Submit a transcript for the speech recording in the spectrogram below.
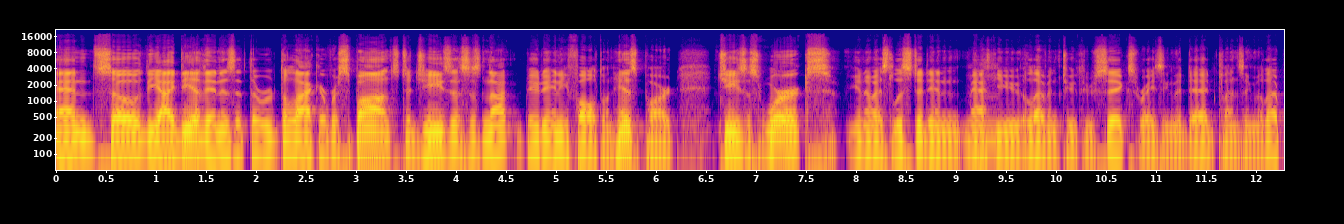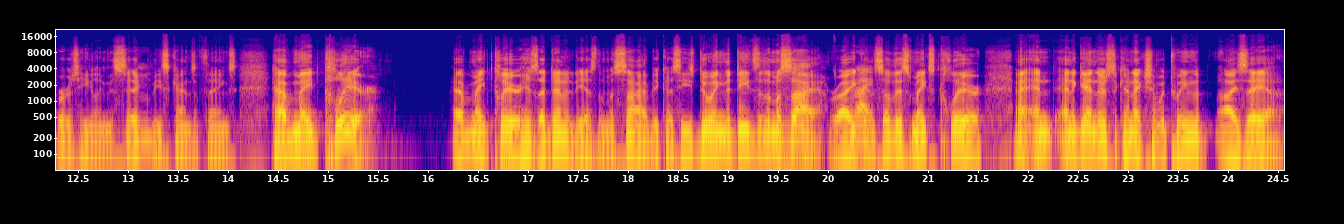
And so the idea then is that the, the lack of response to Jesus is not due to any fault on his part. Jesus' works, you know, as listed in mm-hmm. Matthew 11, 2 through 6, raising the dead, cleansing the lepers, healing the sick, mm-hmm. these kinds of things, have made clear have made clear his identity as the Messiah because he's doing the deeds of the mm-hmm. Messiah, right? Right. And so this makes clear, and, and and again, there's a connection between the Isaiah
